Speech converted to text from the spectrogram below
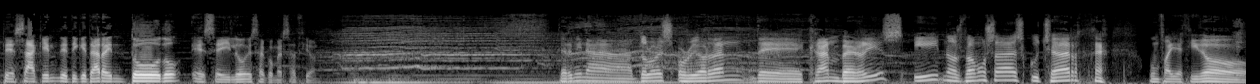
te saquen de etiquetar en todo ese hilo, esa conversación. Termina Dolores O'Riordan de Cranberries y nos vamos a escuchar un fallecido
